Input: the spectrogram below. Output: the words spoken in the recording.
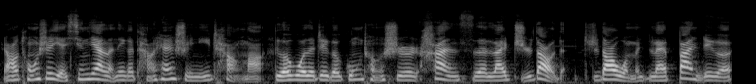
然后同时也兴建了那个唐山水泥厂嘛，德国的这个工程师汉斯来指导的，指导我们来办这个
